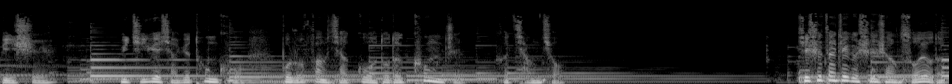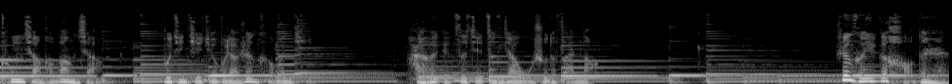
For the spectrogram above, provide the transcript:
彼时，与其越想越痛苦，不如放下过多的控制和强求。其实，在这个世上，所有的空想和妄想，不仅解决不了任何问题，还会给自己增加无数的烦恼。任何一个好的人，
